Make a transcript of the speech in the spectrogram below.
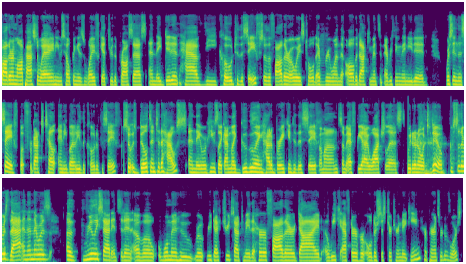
father-in-law passed away and he was helping his wife get through the process and they didn't have the code to the safe. So the father always told everyone that all the documents and everything they needed was in the safe, but forgot to tell anybody the code of the safe. So it was built into the house, and they were. He was like, "I'm like googling how to break into this safe. I'm on some FBI watch list. We don't know what to do." so there was that, and then there was a really sad incident of a woman who wrote, reached out to me that her father died a week after her older sister turned 18. Her parents were divorced,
